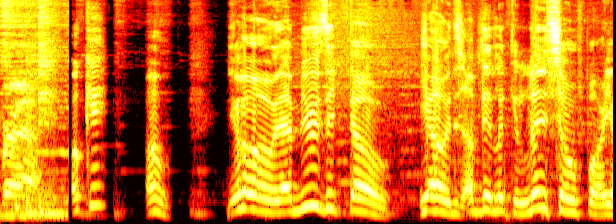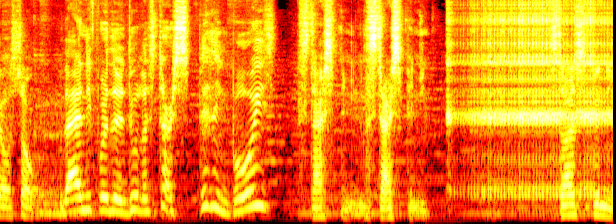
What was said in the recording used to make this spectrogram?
Bruh. Okay. Oh. Yo, that music though. Yo, this update looking lit so far. Yo, so without any further ado, let's start spinning, boys. Start spinning. Let's start spinning. Start spinning.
